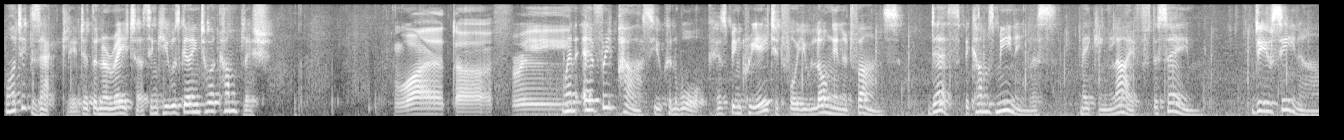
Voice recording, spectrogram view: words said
What exactly did the narrator think he was going to accomplish? What the free? When every path you can walk has been created for you long in advance, death becomes meaningless, making life the same. Do you see now?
